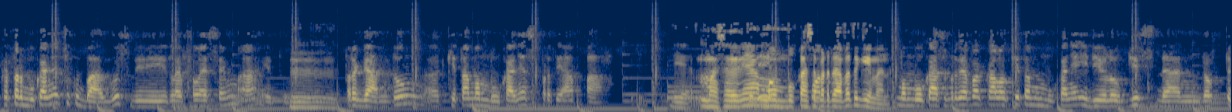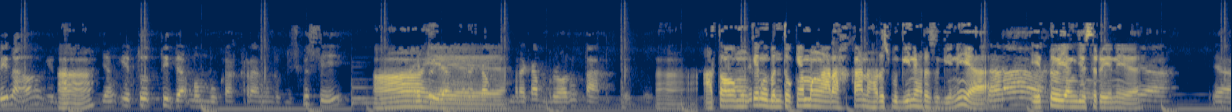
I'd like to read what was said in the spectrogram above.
keterbukanya cukup bagus di level SMA itu. Hmm. Tergantung uh, kita membukanya seperti apa. Iya, maksudnya Jadi, membuka seperti apa tuh gimana? Membuka seperti apa kalau kita membukanya ideologis dan doktrinal gitu, uh-huh. yang itu tidak membuka keran untuk diskusi, ah, nah itu iya, yang iya, mereka iya. mereka berontak gitu. Uh, atau Jadi, mungkin bentuknya mengarahkan harus begini harus begini ya, nah, itu gitu. yang justru ini ya. Ya, ya.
